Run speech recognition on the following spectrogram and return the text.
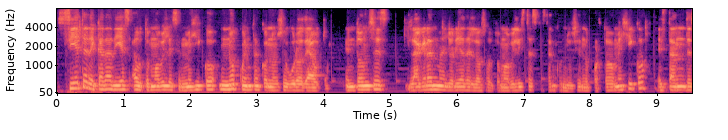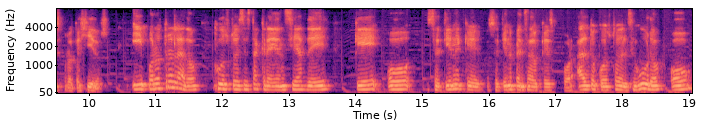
7 de cada 10 automóviles en México no cuentan con un seguro de auto. Entonces, la gran mayoría de los automovilistas que están conduciendo por todo México están desprotegidos. Y por otro lado, justo es esta creencia de que o se tiene que se tiene pensado que es por alto costo del seguro o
